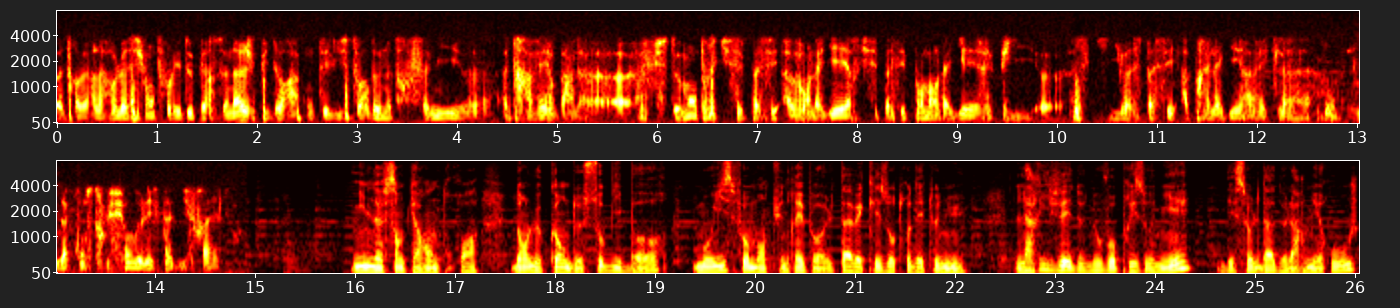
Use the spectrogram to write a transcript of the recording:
à travers la relation entre les deux personnages, puis de raconter l'histoire de notre famille à travers ben, justement tout ce qui s'est passé avant la guerre, ce qui s'est passé pendant la guerre, et puis ce qui va se passer après la guerre avec la, la construction de l'État d'Israël. 1943, dans le camp de Sobibor, Moïse fomente une révolte avec les autres détenus. L'arrivée de nouveaux prisonniers, des soldats de l'armée rouge,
